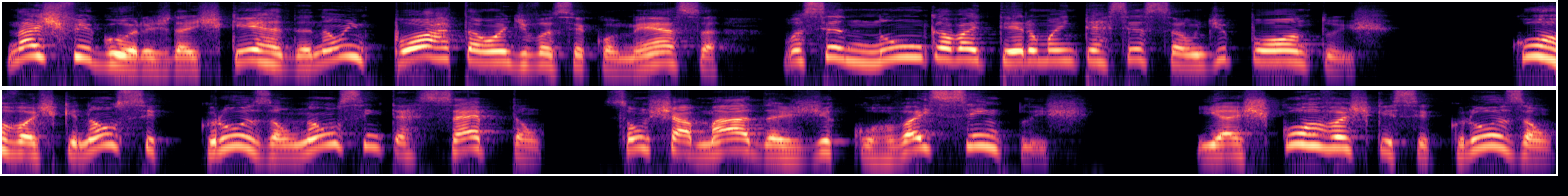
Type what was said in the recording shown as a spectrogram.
Nas figuras da esquerda, não importa onde você começa, você nunca vai ter uma interseção de pontos. Curvas que não se cruzam, não se interceptam, são chamadas de curvas simples. E as curvas que se cruzam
